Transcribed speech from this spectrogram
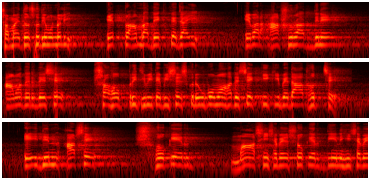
সম্মানিত সুদী মণ্ডলী, একটু আমরা দেখতে যাই। এবার আশুরার দিনে আমাদের দেশে সহ পৃথিবীতে বিশেষ করে উপমহাদেশে কি কি বেদাত হচ্ছে? এই দিন আসে শোকের মাস হিসেবে, শোকের দিন হিসেবে।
